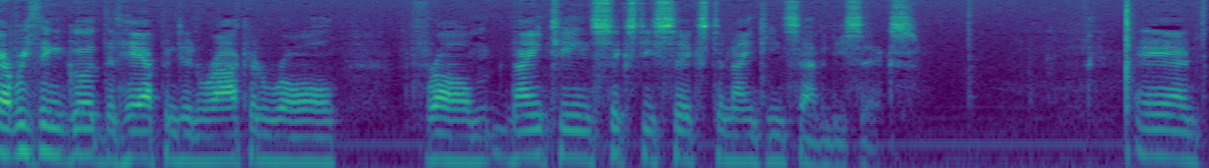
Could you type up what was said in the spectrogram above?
everything good that happened in rock and roll from 1966 to 1976. And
